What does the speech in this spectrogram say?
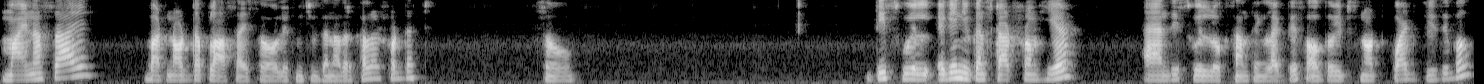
minus i but not the plus i. So let me choose another color for that. So this will again you can start from here and this will look something like this although it's not quite visible.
